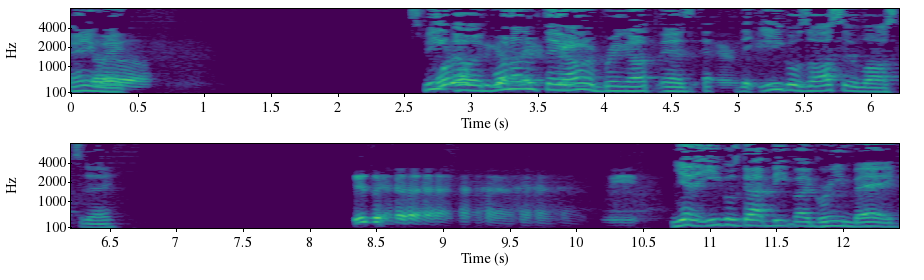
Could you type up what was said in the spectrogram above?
anyway, uh, speak. Oh, one other thing I want to bring up is the Eagles also lost today. did they? Yeah, the Eagles got beat by Green Bay.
